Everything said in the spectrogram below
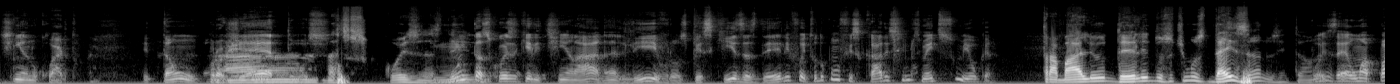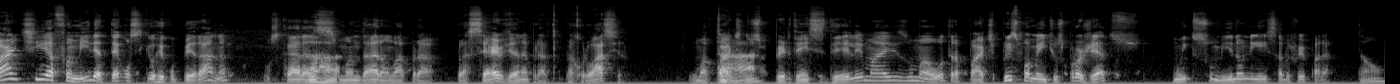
tinha no quarto. Então, projetos. Ah, das coisas. Muitas dele. coisas que ele tinha lá, né? Livros, pesquisas dele, foi tudo confiscado e simplesmente sumiu, cara. Trabalho dele dos últimos 10 anos, então. Pois é, uma parte a família até conseguiu recuperar, né? Os caras mandaram lá pra, pra Sérvia, né? Pra, pra Croácia. Uma parte tá. dos pertences dele, mas uma outra parte, principalmente os projetos, muitos sumiram, ninguém sabe onde foi parar. Então,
